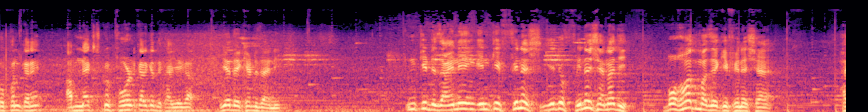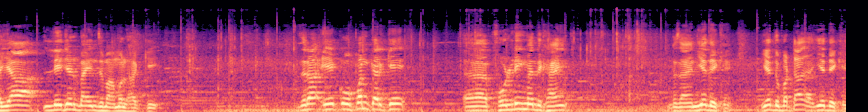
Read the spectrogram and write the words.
ओपन करें। अब नेक्स्ट को फोल्ड करके दिखाइएगा। ये देखें डिज़ाइनिंग इनकी डिज़ाइनिंग इनकी फिनिश ये जो फिनिश है ना जी बहुत मज़े की फिनिश है। हया लेजेंड बाई इंजमामुल हक की। ज़रा एक ओपन करके आ, फोल्डिंग में दिखाएँ। डिज़ाइन ये देखें। ये दुपट्टा ये देखें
